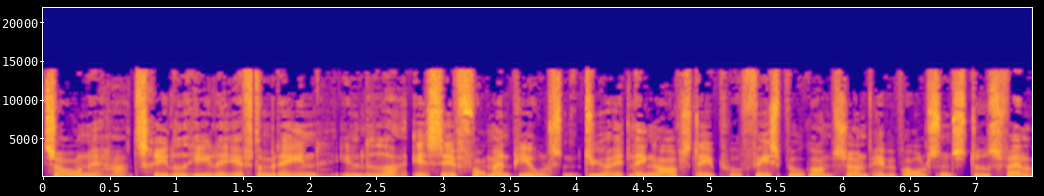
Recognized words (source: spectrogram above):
Tårerne har trillet hele eftermiddagen, indleder SF-formand Pia Olsen Dyr et længere opslag på Facebook om Søren Pape Poulsens dødsfald.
